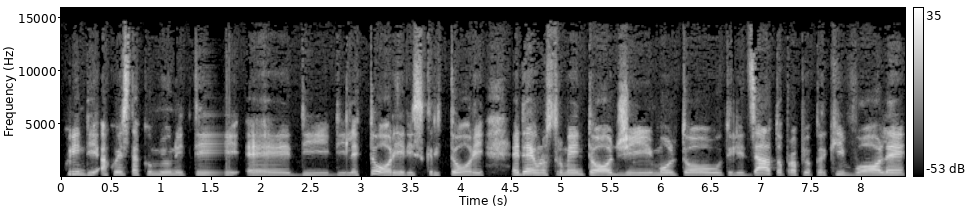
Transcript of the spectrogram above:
quindi a questa community eh, di, di lettori e di scrittori. Ed è uno strumento oggi molto utilizzato proprio per chi vuole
